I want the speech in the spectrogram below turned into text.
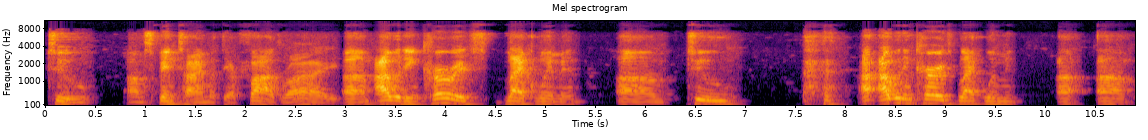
to um, spend time with their father. Right. Um, I would encourage black women um, to. I, I, would encourage black women uh, um,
